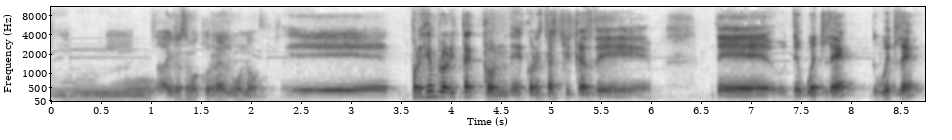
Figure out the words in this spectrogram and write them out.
Mm, ay, no se me ocurre alguno. Eh, por ejemplo, ahorita con, eh, con estas chicas de, de, de Wetle, de Wetle,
